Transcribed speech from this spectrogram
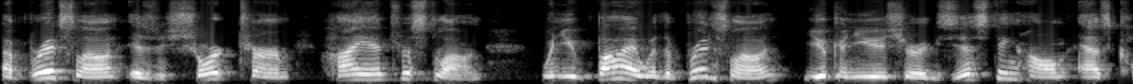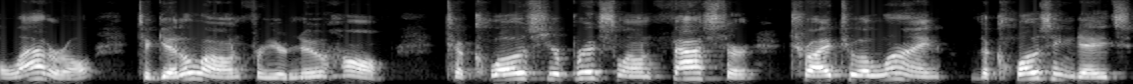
A bridge loan is a short-term, high-interest loan when you buy with a bridge loan, you can use your existing home as collateral to get a loan for your new home. To close your bridge loan faster, try to align the closing dates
